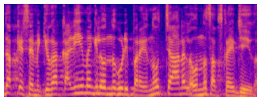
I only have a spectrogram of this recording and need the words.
ഇതൊക്കെ ക്ഷമിക്കുക. കഴിയുമെങ്കിൽ ഒന്നുകൂടി പറയുന്നു. ചാനൽ ഒന്ന് സബ്സ്ക്രൈബ് ചെയ്യുക.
